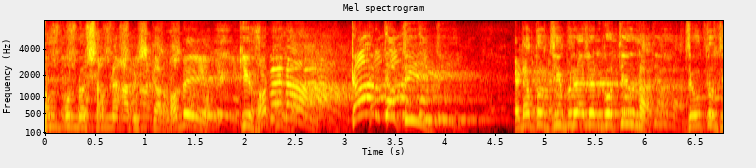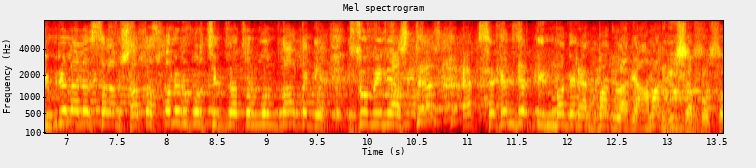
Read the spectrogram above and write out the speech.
সম্পূর্ণ সামনে আবিষ্কার হবে, কি হবে না? কার গতি? এটা তো জিব্রাইলের গতিও না। যেহেতু জিব্রাইল আলাইহিস সালাম সাত আসমানের উপর সিদরাতুল মুনতাহা থেকে জমিনে আসতে এক সেকেন্ডের তিন ভাগের এক ভাগ লাগে, আমার হিসাব মতো।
